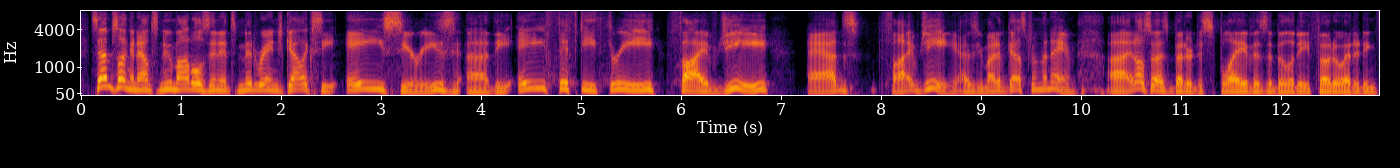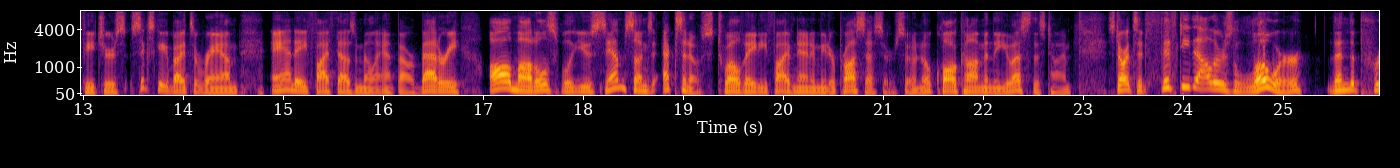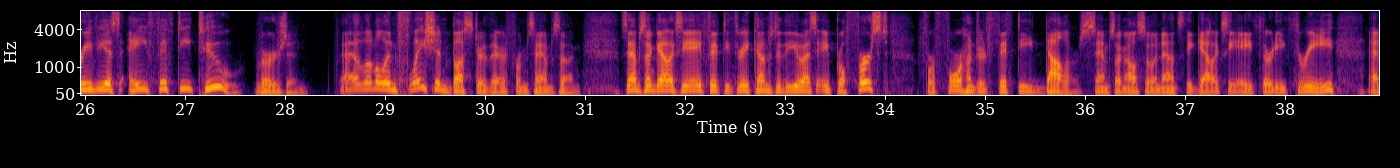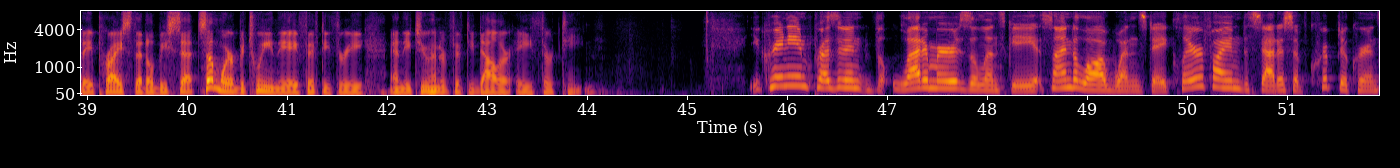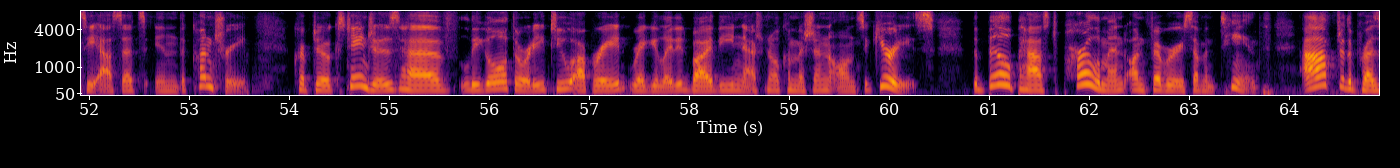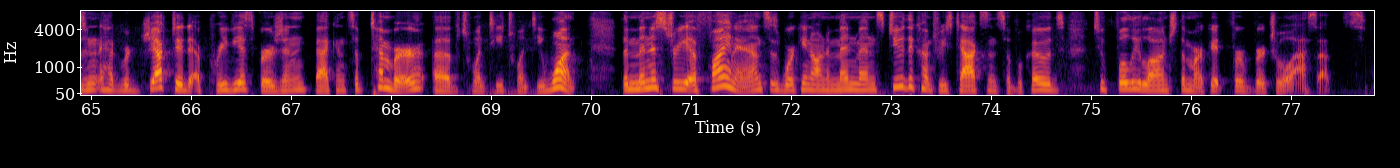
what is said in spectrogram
Samsung announced new models in its mid range Galaxy A series. Uh, the A53 5G adds 5G, as you might have guessed from the name. Uh, it also has better display visibility, photo editing features, six gigabytes of RAM, and a 5,000 milliamp hour battery. All models will use Samsung's Exynos 1285 nanometer processor, so no Qualcomm in the US this time. Starts at $50 lower than the previous A52 version. A little inflation buster there from Samsung. Samsung Galaxy A53 comes to the US April 1st for $450. Samsung also announced the Galaxy A33 at a price that'll be set somewhere between the A53 and the $250 A13. Ukrainian President Vladimir Zelensky signed a law Wednesday clarifying the status of cryptocurrency assets in the country. Crypto exchanges have legal authority to operate, regulated by the National Commission on Securities. The bill passed Parliament on February 17th after the president had rejected a previous version back in September of 2021. The Ministry of Finance is working on amendments to the country's tax and civil codes to fully launch the market for virtual assets.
